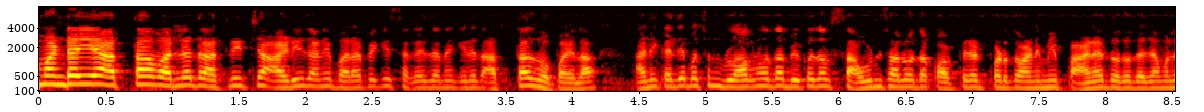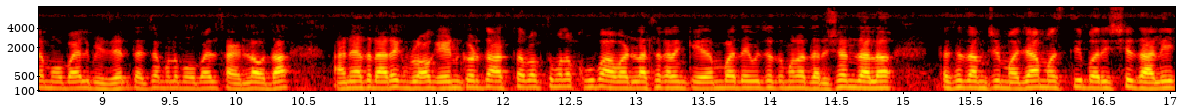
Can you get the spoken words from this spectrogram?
मंडळी आत्ता वाजल्यात रात्रीच्या अडीच आणि बऱ्यापैकी सगळेजण गेलेत आत्ता झोपायला. आणि कधीपासून ब्लॉग नव्हता बिकॉज ऑफ साऊंड चालू होता कॉपीराईट पडतो आणि मी पाण्यात होतो त्याच्यामुळे मोबाईल भिजेल त्याच्यामुळे मोबाईल साईडला होता. आणि आता डायरेक्ट ब्लॉग एंड करतो. आजचा ब्लॉग तुम्हाला खूप आवडला असं कारण केरंबा देवीचं तुम्हाला दर्शन झालं तसेच आमची मजा मस्ती बरीचशी झाली.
